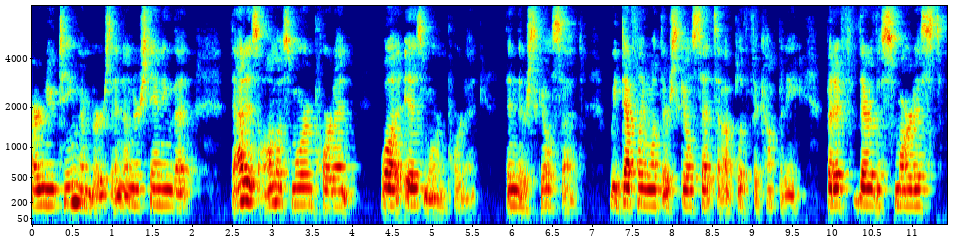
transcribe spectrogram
our new team members, and understanding that that is almost more important. Well, it is more important than their skill set. We definitely want their skill set to uplift the company, but if they're the smartest,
